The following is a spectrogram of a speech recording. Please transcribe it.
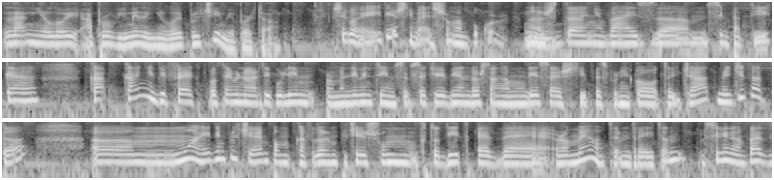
dhan një lloj aprovimi dhe një lloj pëlqimi për të. Shiko, Heidi është një vajzë shumë e bukur. Mm. Është një vajzë um, simpatike. Ka Ka një defekt, po themi në artikulim për mendimin tim, sepse kjo i vjen ndoshta nga mungesa e shqipes për një kohë të gjatë. Megjithatë, ëm ehm, um, mua Heidi më pëlqen, po ka filluar të më pëlqejë shumë këto ditë edhe Romeo të them të drejtën, për të cilin kam pas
